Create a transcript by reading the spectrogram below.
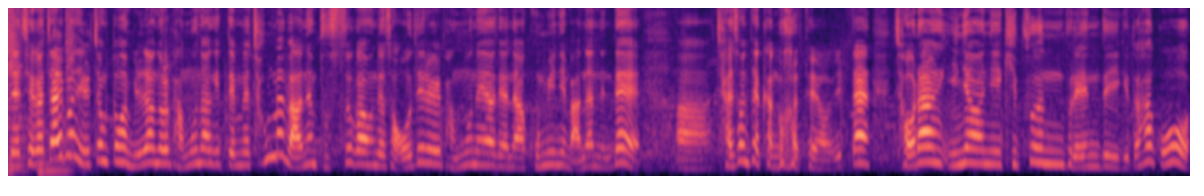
네, 제가 짧은 일정 동안 밀라노를 방문하기 때문에 정말 많은 부스 가운데서 어디를 방문해야 되나 고민이 많았는데 아, 잘 선택한 것 같아요. 일단 저랑 인연이 깊은 브랜드이기도 하고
